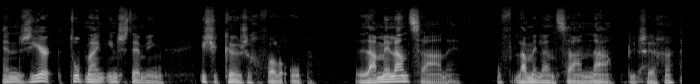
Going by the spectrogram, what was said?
en zeer tot mijn instemming is je keuze gevallen op la melanzane. Of la melanzana, moet ik zeggen.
